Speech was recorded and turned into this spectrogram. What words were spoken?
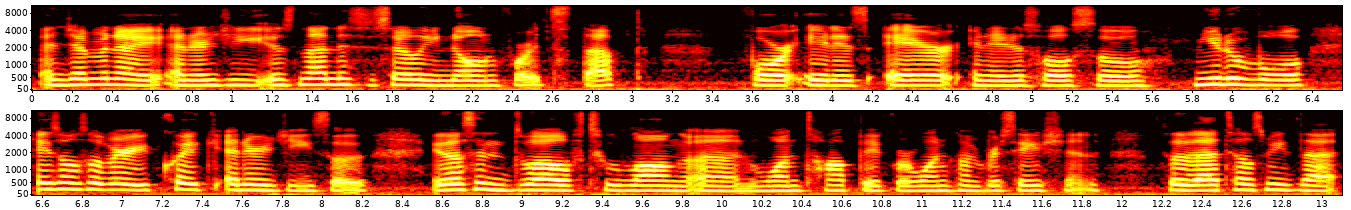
and Gemini energy is not necessarily known for its depth for it is air and it is also mutable. It's also very quick energy, so it doesn't dwell too long on one topic or one conversation. So that tells me that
